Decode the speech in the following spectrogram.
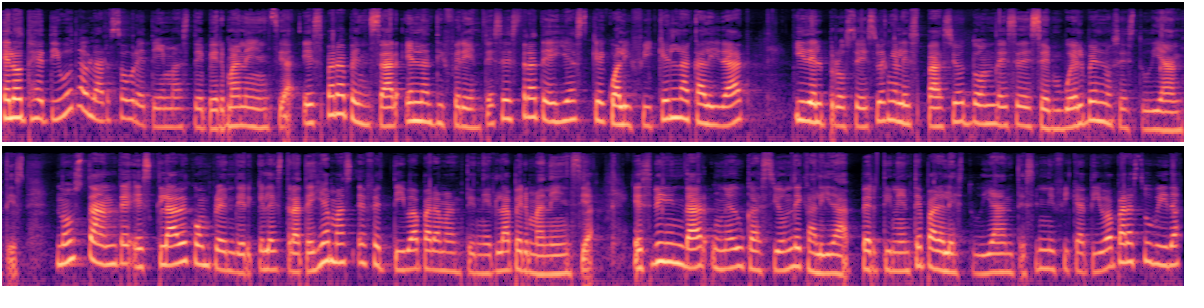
El objetivo de hablar sobre temas de permanencia es para pensar en las diferentes estrategias que cualifiquen la calidad y del proceso en el espacio donde se desenvuelven los estudiantes. No obstante, es clave comprender que la estrategia más efectiva para mantener la permanencia es brindar una educación de calidad pertinente para el estudiante, significativa para su vida,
